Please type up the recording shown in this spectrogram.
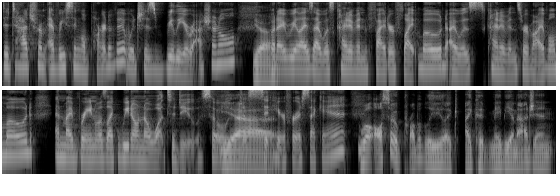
detach from every single part of it, which is really irrational. yeah, But I realized I was kind of in fight or flight mode. I was kind of in survival mode. And my brain was like, we don't know what to do. So just sit here for a second. well, also probably like I could maybe imagine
